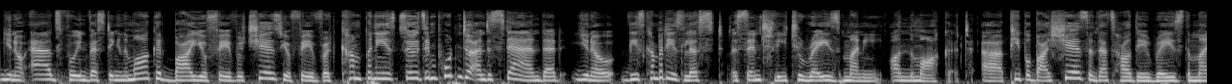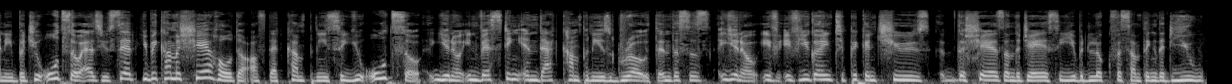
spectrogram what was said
you know, ads for investing in the market, buy your favorite shares, your favorite companies. So it's important to understand that, you know, these companies list essentially to raise money on the market. Uh, people buy shares and that's how they raise the money. But you also, as you said, you become a shareholder of that company. So you also, you know, investing in that company's growth. And this is, you know, if, if you're going to pick and choose the shares on the JSE, you would look for something that you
